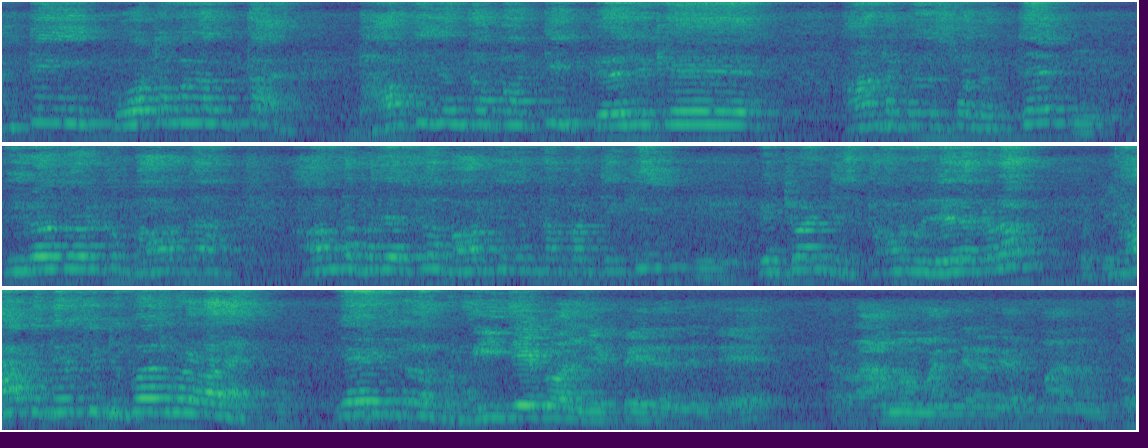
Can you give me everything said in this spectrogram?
అంటే ఈ కూటములంతా భారతీయ జనతా పార్టీ పేరుకే ఆంధ్రప్రదేశ్లో చెప్తే. ఈ రోజు వరకు భారత ఆంధ్రప్రదేశ్లో భారతీయ జనతా పార్టీకి. ఎటువంటి స్థానం లేదు అక్కడ. నాకు తెలిసి డిపాజిట్ కూడా రాలే ఏ ఎన్నికల్లో కూడా బీజేపీ వాళ్ళు చెప్పేది ఏంటంటే రామ మందిర నిర్మాణంతో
